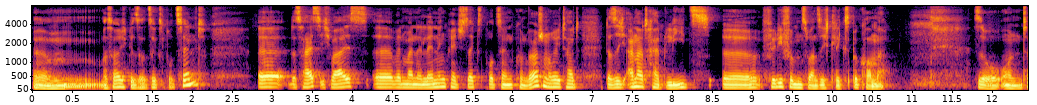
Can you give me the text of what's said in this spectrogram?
Ähm, was habe ich gesagt? 6%. Äh, das heißt, ich weiß, äh, wenn meine Landingpage 6% Conversion Rate hat, dass ich anderthalb Leads äh, für die 25 Klicks bekomme. So, und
